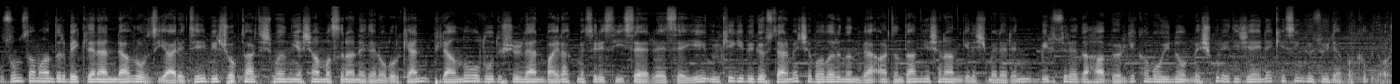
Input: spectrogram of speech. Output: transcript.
Uzun zamandır beklenen Lavrov ziyareti birçok tartışmanın yaşanmasına neden olurken planlı olduğu düşünülen bayrak meselesi ise RS'yi ülke gibi gösterme çabalarının ve ardından yaşanan gelişmelerin bir süre daha bölge kamuoyunu meşgul edeceğine kesin gözüyle bakılıyor.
